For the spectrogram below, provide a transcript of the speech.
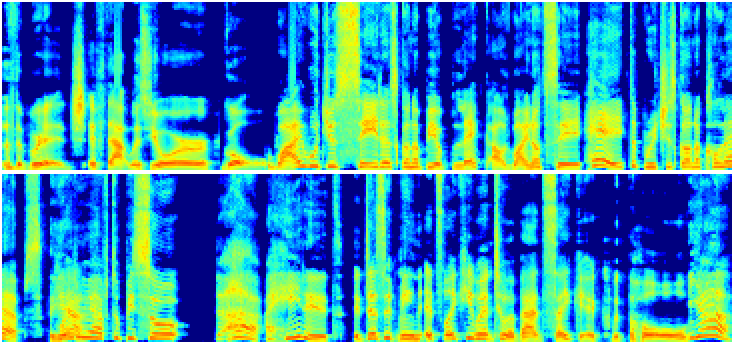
the bridge if that was your goal. Why would you say there's gonna be a blackout? Why not say, hey, the bridge is gonna collapse? Yeah. Why do you have to be so. Ah, I hate it. It doesn't mean it's like he went to a bad psychic with the whole. Yeah.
